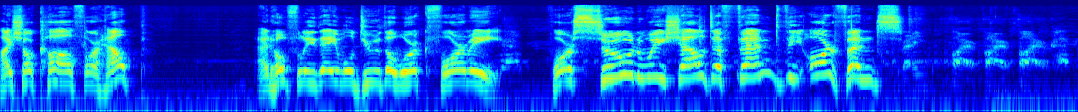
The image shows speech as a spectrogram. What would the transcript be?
I shall call for help. And hopefully they will do the work for me. For soon we shall defend the orphans. Ready? Fire, fire, fire. Copy.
